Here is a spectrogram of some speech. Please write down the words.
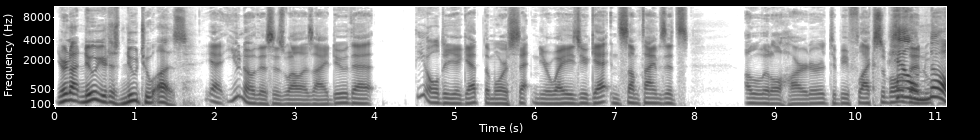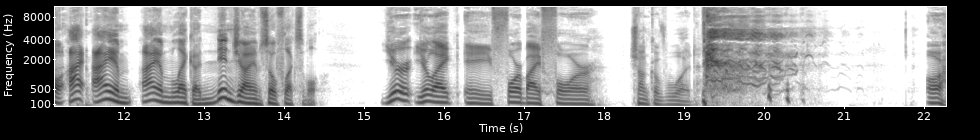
You're not new, you're just new to us. yeah you know this as well as i do that the older you get the more set in your ways you get and sometimes it's a little harder to be flexible Hell than no. I, I am I am like a ninja. I am so flexible. you're you're like a four by four chunk of wood or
